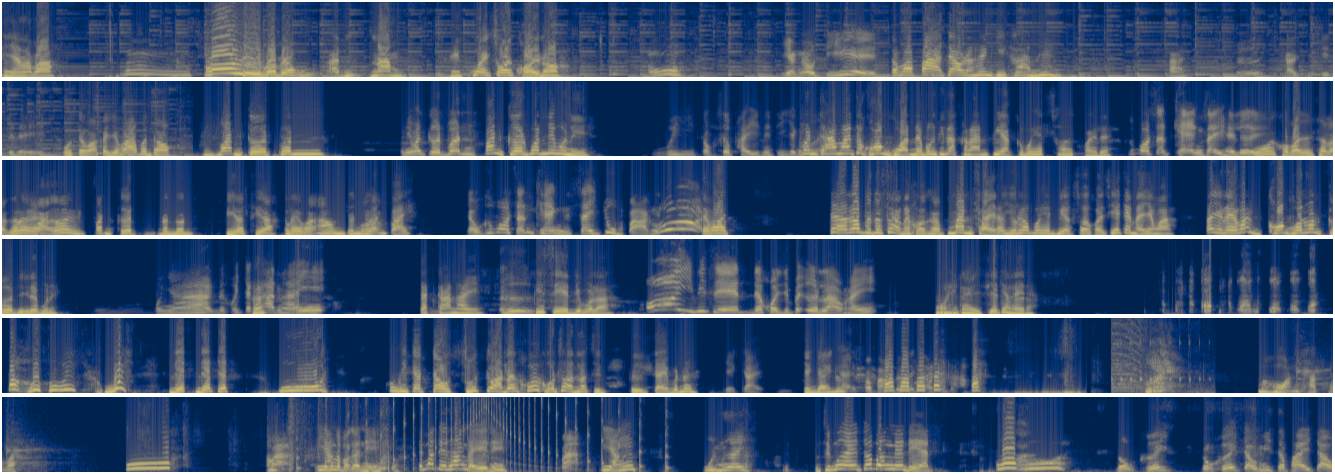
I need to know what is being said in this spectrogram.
ให้หยังล่ะบ่าวโอ้ยบ่ไปเอาอันน้ำให้กล้วยซอยข่อยเนาะเอ้าอย่างเอาจีแต่ว่าป้าเจ้านะให้ขี้ข้านแห้งป้าเออขี้ขาดขี้จีจะไหนโอ้แต่ว่าก็อย่าว่าเพิ่นดอกวันเกิดเพิ่นวันนี้มันเกิดเพิ่นวันเกิดเพิ่นได้มื้อนี้อุ้ยตอกเสื้อไผ่ในที่ยังเพิ่นถามมาเจ้าของขวัญในบางทีละขนาดเปียกก็บ่เฮ็ดซอยข่อยเด้คือบอสันแข่งใส่ให้เลยโอ้ยขอว่าจังซั่นล่ะก็เลยว่าเอ้ยวันเกิดโดนๆ ปีละเทื่อก็เลยว่าเอ้าย้อนๆไป เจ้าคือบอสันแข่งใส่จุ่มปากลูกแต่ว่า แต่เราเป็นตาสร้างในข่อยกับมั่นใสเราอยู่เราบ่เฮ็ดเวียกซอยข่อยสิเฮ็ดจังไดจังวะแล้วจังไดวันของคนวันเกิดอีกเด้อมื้อนี้บ่ยากได้ข่อยจัดการให้จัดการให้เออพิเศษอยู่บ่ล่ะไอ้พิเศษเดี๋ยวข่อยจะไปเอิ้นเล่าให้โอ้ยได้เสียจังไดล่ะโอ้ยอุ้ยเด็ดเด็ดเด็ดอุ้ย คงสิเจ้าเจ้าสุดยอดเลยโอ้ยขนสั่นแล้วสิตื่นใจบ่เด้อใหญ่ใหญ่ยังใหใหญ่ญ่เนาะใหญ่ปะไปไปไปไปโอ้ยมาห่อนคักแต่ว่าโอ้เอ้าอีหยังล่ะบักอันนี่ไอ้มาแต่ทางใดนี่ปะ อีหยังอุ้ยเมื่อยสิเมื่อยตัวเบังในแดดน้องเคยน้องเคยเจ้ามีเสื้อไผ่เจ้า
